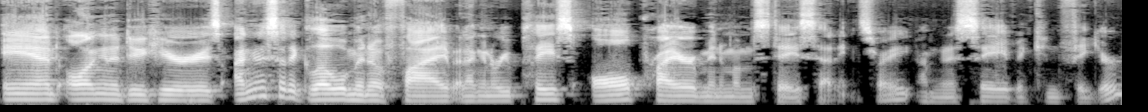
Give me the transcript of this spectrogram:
And all I'm going to do here is I'm going to set a global min of five and I'm going to replace all prior minimum stay settings, right? I'm going to save and configure.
